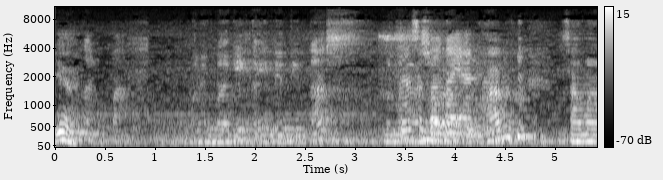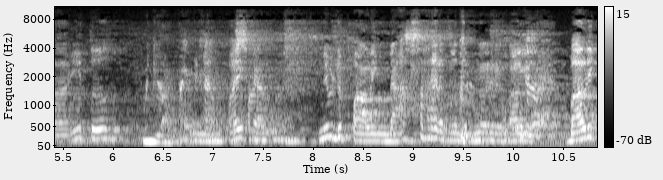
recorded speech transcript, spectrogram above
Ya, balik lagi ke identitas kita sebagai Tuhan sama itu menyampaikan ini udah paling dasar sebenarnya balik balik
